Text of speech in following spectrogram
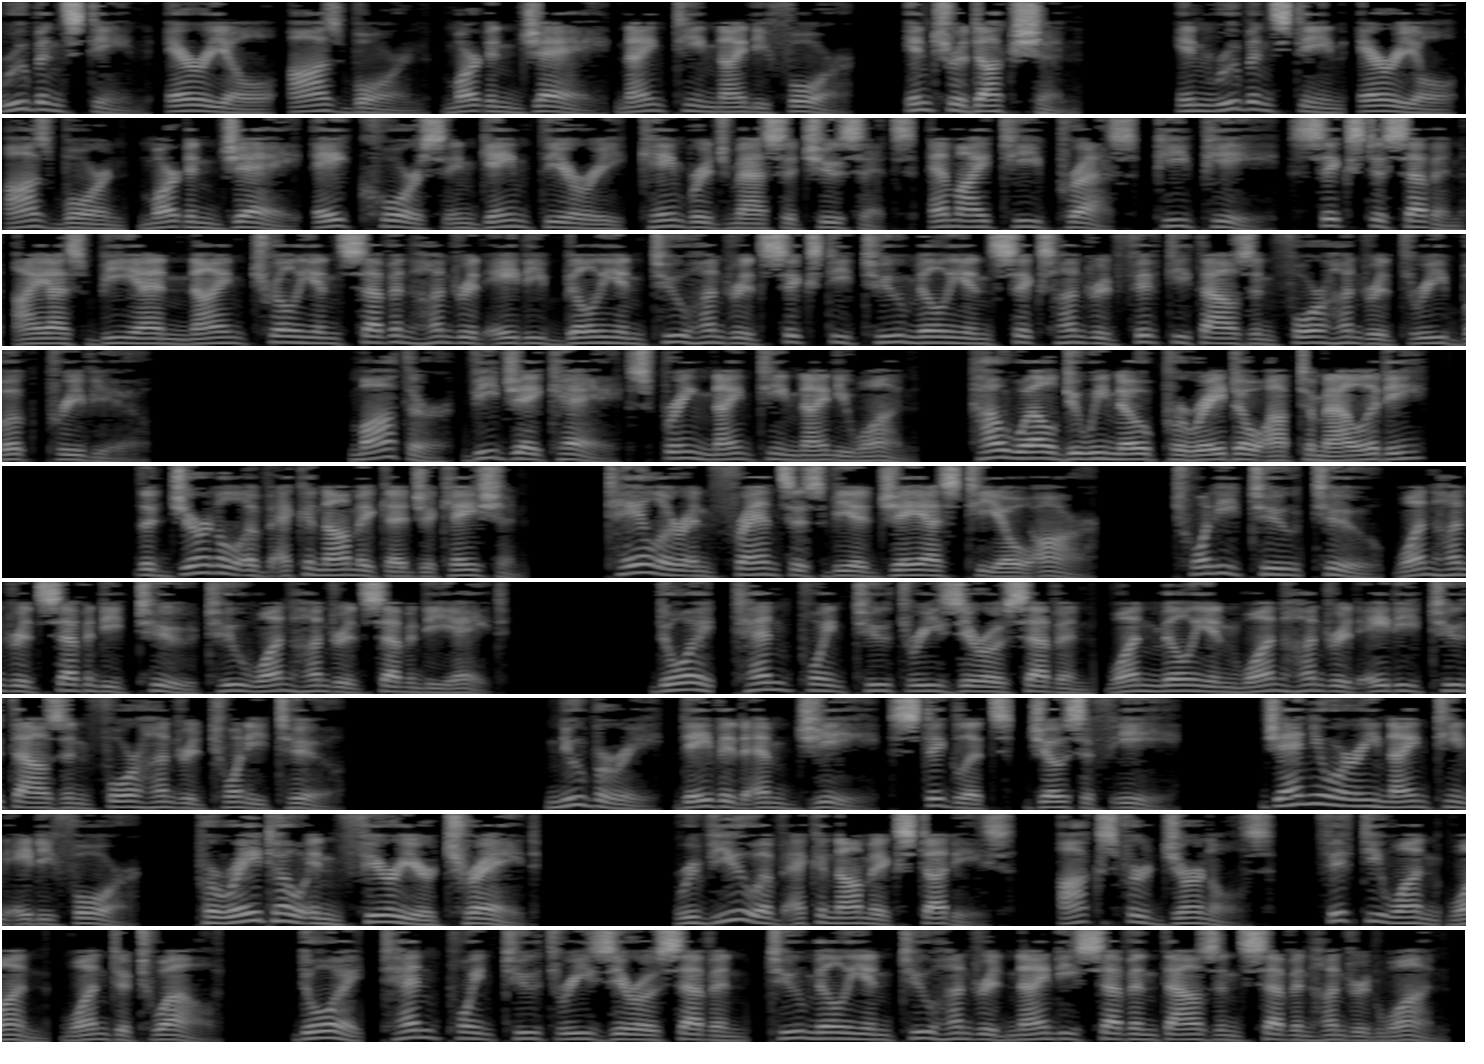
Rubinstein, Ariel, Osborne, Martin J. 1994. Introduction. In Rubinstein, Ariel, Osborne, Martin J., A Course in Game Theory, Cambridge, Massachusetts, MIT Press, pp. 6–7, ISBN 9780262650403 Book preview. Mathur, VJK Spring 1991. How Well Do We Know Pareto Optimality? The Journal of Economic Education. Taylor and Francis via JSTOR. 22 172–178 doi 10.2307 1182422 Newbery, David M. G., Stiglitz, Joseph E. January 1984. Pareto Inferior Trade. Review of Economic Studies. Oxford Journals. 51 1, 1–12 doi 10.2307 2297701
